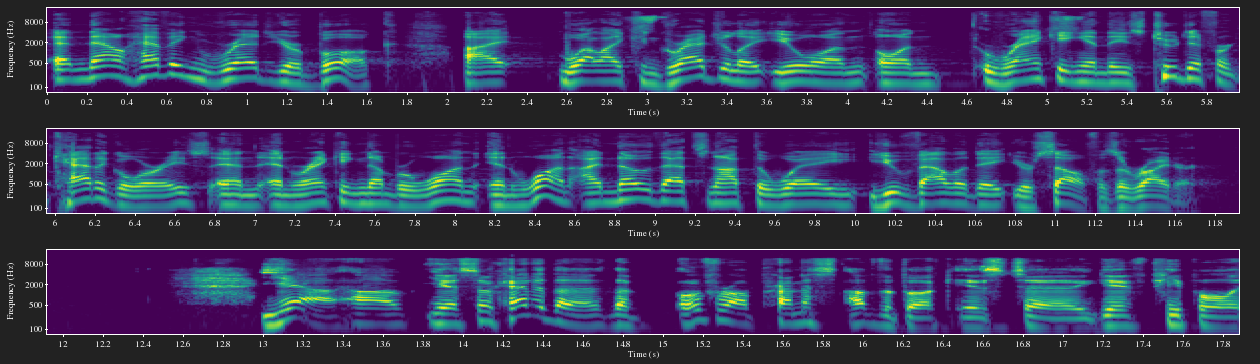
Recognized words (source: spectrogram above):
And now, having read your book, I well, I congratulate you on on ranking in these two different categories and and ranking number one in one. I know that's not the way you validate yourself as a writer. Yeah, uh, yeah. So, kind of the the overall premise of the book is to give people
